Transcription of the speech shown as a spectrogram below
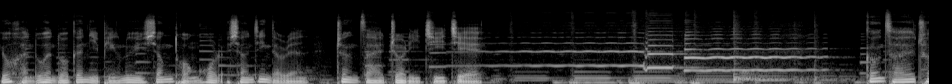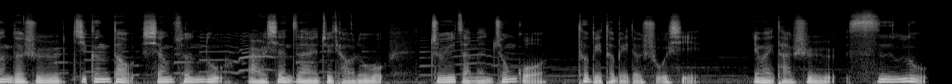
有很多很多跟你频率相同或者相近的人正在这里集结。刚才唱的是机耕道乡村路，而现在这条路，至于咱们中国。特别特别的熟悉，因为它是丝路。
